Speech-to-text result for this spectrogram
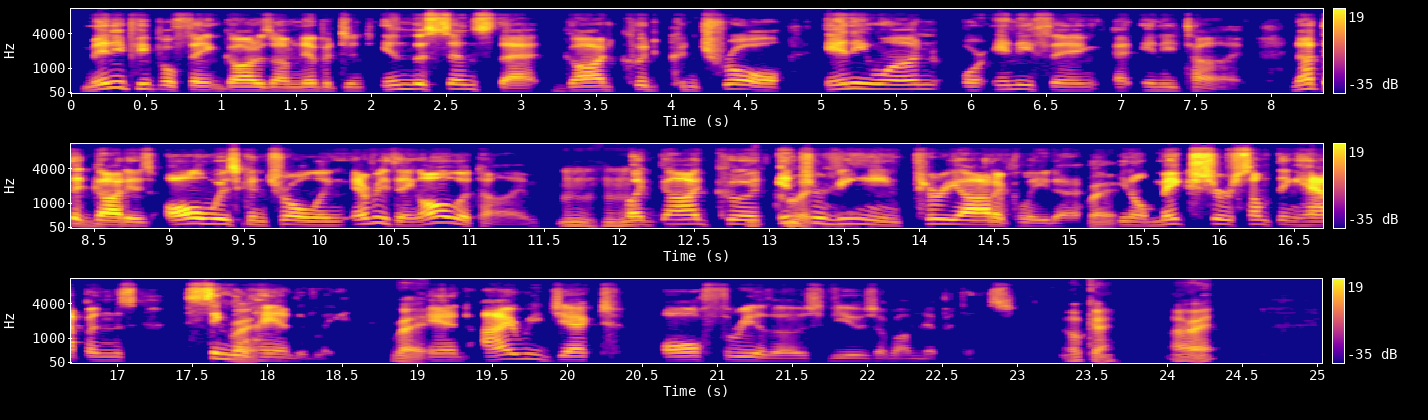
Many people think God is omnipotent in the sense that God could control anyone or anything at any time. Not that mm-hmm. God is always controlling everything all the time, mm-hmm. but God could, could, intervene periodically to, right. you know, make sure something happens single-handedly. Right. right. And I reject all three of those views of omnipotence. Okay. All right.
